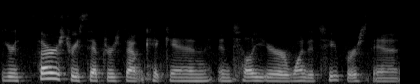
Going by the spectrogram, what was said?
Your thirst receptors don't kick in until you're 1 to 2%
